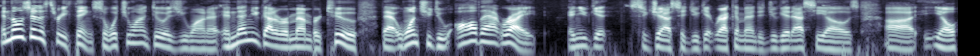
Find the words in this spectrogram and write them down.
And those are the three things. So what you want to do is you want to, and then you got to remember too that once you do all that right, and you get suggested, you get recommended, you get SEOs, uh, you know,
